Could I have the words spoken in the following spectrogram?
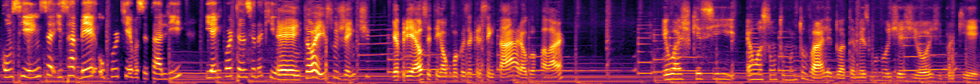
consciência e saber o porquê você está ali e a importância daquilo. É, então é isso, gente. Gabriel, você tem alguma coisa a acrescentar, algo a falar? Eu acho que esse é um assunto muito válido, até mesmo nos dias de hoje, porque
